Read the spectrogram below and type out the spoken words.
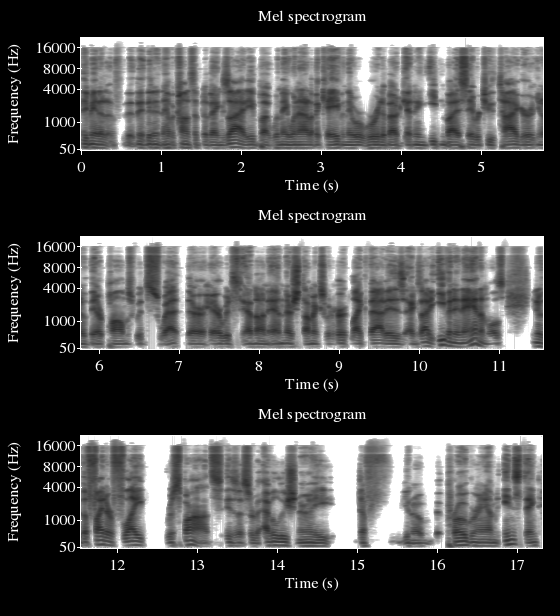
they made it they didn't have a concept of anxiety but when they went out of the cave and they were worried about getting eaten by a saber-toothed tiger you know their palms would sweat their hair would stand on end their stomachs would hurt. Like that is anxiety. Even in animals you know the fight or flight response is a sort of evolutionary you know programmed instinct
